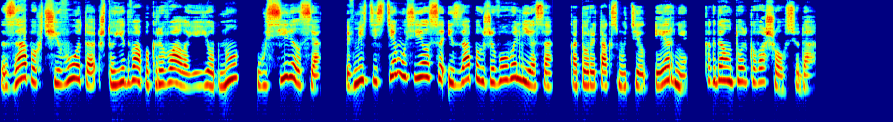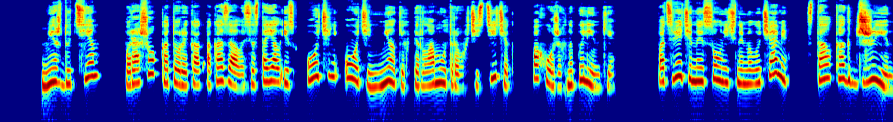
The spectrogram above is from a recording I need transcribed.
Запах чего-то, что едва покрывало ее дно, усилился, вместе с тем усилился и запах живого леса, который так смутил Эрни, когда он только вошел сюда. Между тем, порошок, который, как оказалось, состоял из очень-очень мелких перламутровых частичек, похожих на пылинки, подсвеченные солнечными лучами, стал как джин,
